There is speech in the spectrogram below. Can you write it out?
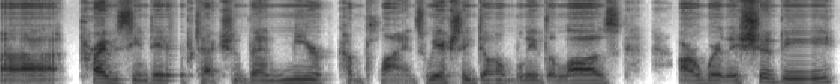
uh, privacy and data protection than mere compliance. We actually don't believe the laws are where they should be.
